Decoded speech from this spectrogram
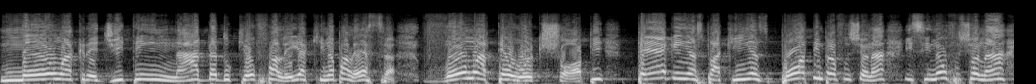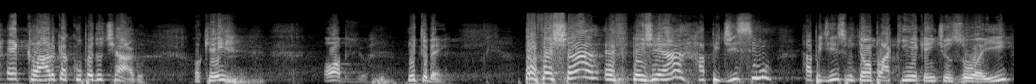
Não acreditem em nada do que eu falei aqui na palestra. Vão até o workshop, peguem as plaquinhas, botem para funcionar, e se não funcionar, é claro que a culpa é do Tiago. Ok? Óbvio. Muito bem. Para fechar, FPGA, rapidíssimo, rapidíssimo, tem uma plaquinha que a gente usou aí,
